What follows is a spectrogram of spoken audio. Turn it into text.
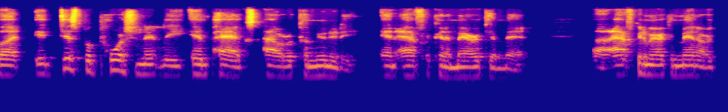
but it disproportionately impacts our community and African American men. Uh, African American men are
